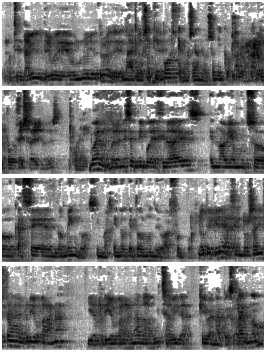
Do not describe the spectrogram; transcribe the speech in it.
80.000 entre uno y otro. eh, más los equipos que no sean los únicos. Claro, los claro. equipos Eso, eso es. por ahí. Bueno, pero en ese tipo de ciudades eh, no había mucho que hacer el domingo. Se imagino que todo el mundo iba al fútbol. No te creas, en Rosario está el río Paraná. Y el río Paraná da mucha vida. Que iban a pescar, ¿no?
